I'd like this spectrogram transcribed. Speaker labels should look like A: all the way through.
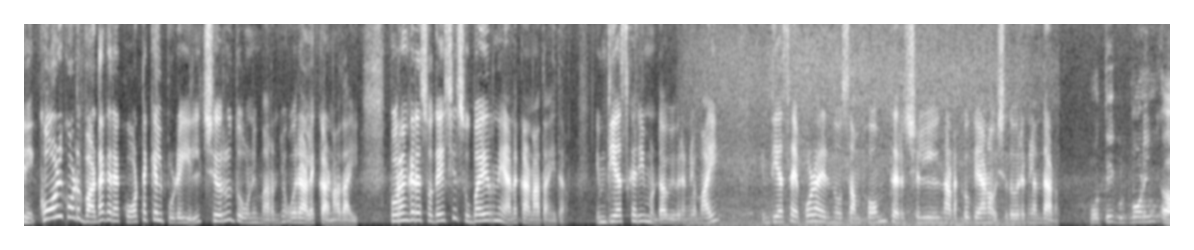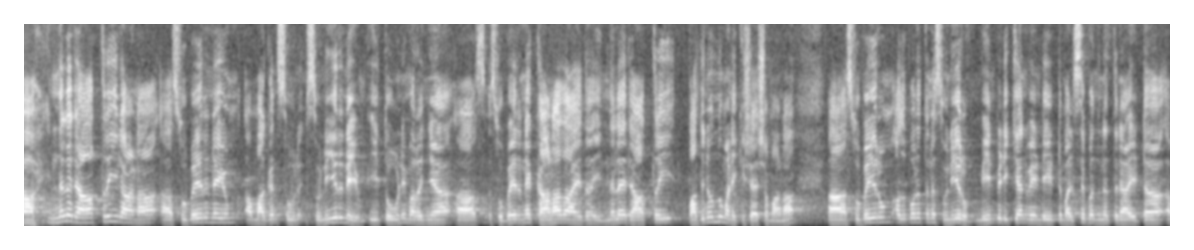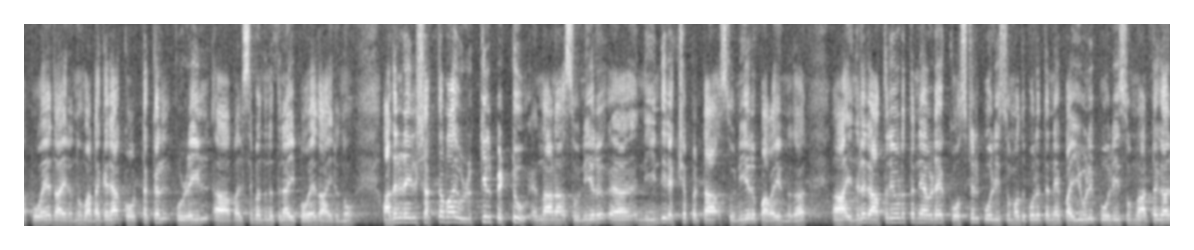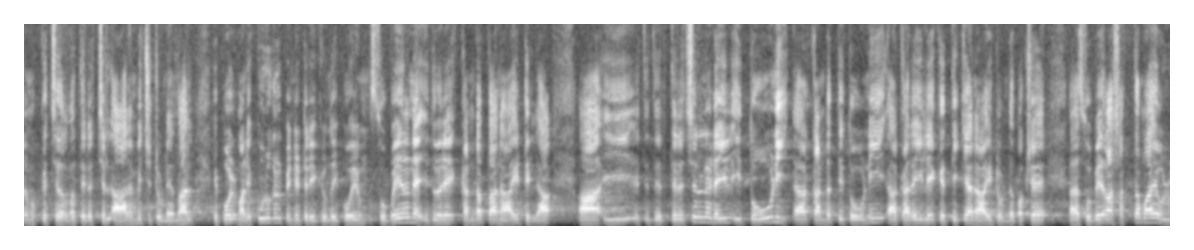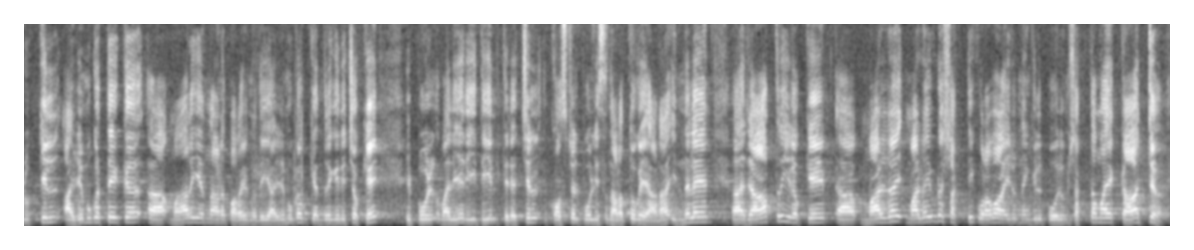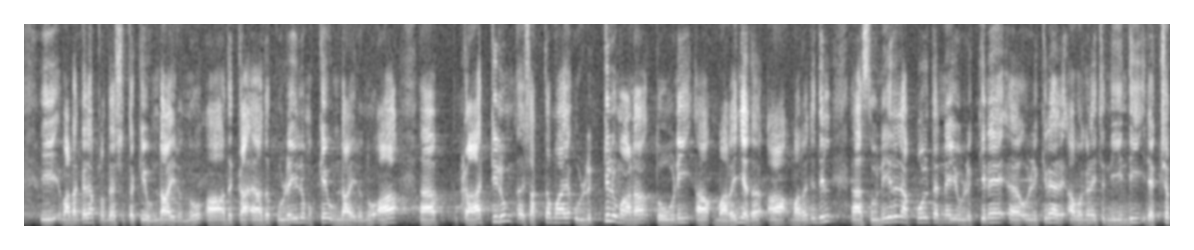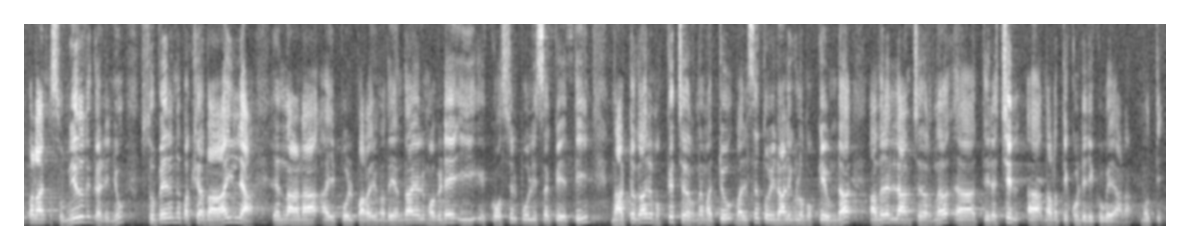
A: ഇനി കോഴിക്കോട് വടകര കോട്ടക്കൽ പുഴയിൽ ചെറുതോണി മറിഞ്ഞ് ഒരാളെ കാണാതായി. പുറങ്കര സ്വദേശി സുബൈറിനെയാണ് കാണാതായത്. ഇംതിയാസ് കരീമുണ്ട് വിവരങ്ങളുമായി. ഇംതിയാസ് എപ്പോഴായിരുന്നു സംഭവം? തെരച്ചിൽ നടക്കുകയാണോ? വിശദവിവരങ്ങൾ എന്താണ്?
B: Murthy good morning. ഇന്നലെ രാത്രിയിലാണ് സുബൈറിനെയും മകൻ സുനീറിനെയും ഈ തോണി മറിഞ്ഞ് സുബൈറിനെ കാണാതായത്. ഇന്നലെ രാത്രി പതിനൊന്ന് മണിക്ക് ശേഷമാണ് സുബൈറും അതുപോലെ തന്നെ സുനീറും മീൻ പിടിക്കാൻ വേണ്ടിയിട്ട് മത്സ്യബന്ധനത്തിനായിട്ട് പോയതായിരുന്നു. വടകര കോട്ടക്കൽ പുഴയിൽ മത്സ്യബന്ധനത്തിനായി പോയതായിരുന്നു. അതിനിടയിൽ ശക്തമായ ഒഴുക്കിൽപ്പെട്ടു എന്നാണ് സുനീർ നീന്തി രക്ഷപ്പെട്ട സുനീർ പറയുന്നത്. ഇന്നലെ രാത്രിയോടെ തന്നെ അവിടെ കോസ്റ്റൽ പോലീസും അതുപോലെ തന്നെ പയ്യോളി പോലീസും നാട്ടുകാരുമൊക്കെ ചേർന്ന് തിരച്ചിൽ ആരംഭിച്ചിട്ടുണ്ട്. എന്നാൽ ഇപ്പോൾ മണിക്കൂറുകൾ പിന്നിട്ടിരിക്കുന്നു. ഇപ്പോഴും സുബൈറിനെ ഇതുവരെ കണ്ടെത്താനായിട്ടില്ല. ഈ തിരച്ചിലിനിടയിൽ ഈ തോണി കണ്ടെത്തി തോണി കരയിലേക്ക് എത്തിക്കാനായിട്ടുണ്ട്. പക്ഷേ സുബേറ ശക്തമായ ഒഴുക്കിൽ അഴിമുഖത്തേക്ക് മാറി എന്നാണ് പറയുന്നത്. ഈ അഴിമുഖം കേന്ദ്രീകരിച്ചൊക്കെ ഇപ്പോൾ വലിയ രീതിയിൽ തിരച്ചിൽ കോസ്റ്റൽ പോലീസ് നടത്തുകയാണ്. ഇന്നലെ രാത്രിയിലൊക്കെ മഴ മഴയുടെ ശക്തി കുറവായിരുന്നെങ്കിൽ പോലും ശക്തമായ കാറ്റ് ഈ വടകര പ്രദേശത്തൊക്കെ ഉണ്ടായിരുന്നു. അത് അത് പുഴയിലുമൊക്കെ ഉണ്ടായിരുന്നു. ആ കാറ്റിലും ശക്തമായ ഒഴുക്കിലുമാണ് തോണി മറിഞ്ഞത്. ആ മറിഞ്ഞതിൽ ആ, സുനീറിന് അപ്പോൾ തന്നെ ഈ ഒഴുക്കിനെ ഒഴുക്കിനെ അവഗണിച്ച് നീന്തി രക്ഷപ്പെടാൻ സുനീറിന് കഴിഞ്ഞു. സുബൈറിന് പക്ഷെ അതായില്ല എന്നാണ് ഇപ്പോൾ പറയുന്നത്. എന്തായാലും അവിടെ ഈ കോസ്റ്റൽ പോലീസൊക്കെ എത്തി. നാട്ടുകാരും ഒക്കെ ചേർന്ന് മറ്റു മത്സ്യത്തൊഴിലാളികളും ഒക്കെ ഉണ്ട്. അവരെല്ലാം ചേർന്ന് തിരച്ചിൽ നടത്തിക്കൊണ്ടിരിക്കുകയാണ്. മുത്തി.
